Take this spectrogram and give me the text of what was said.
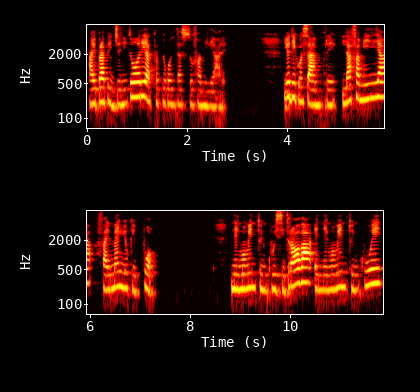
ai propri genitori, al proprio contesto familiare. Io dico sempre, la famiglia fa il meglio che può nel momento in cui si trova e nel momento in cui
